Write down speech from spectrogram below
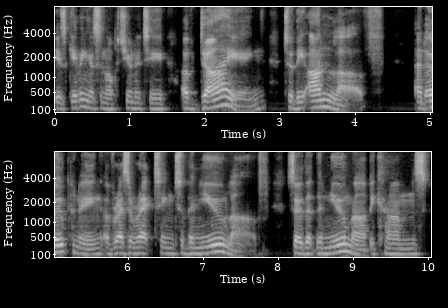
is giving us an opportunity of dying to the unlove and opening of resurrecting to the new love so that the pneuma becomes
